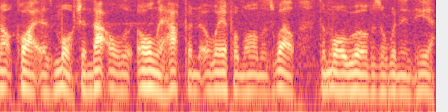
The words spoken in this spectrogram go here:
not quite as much, and that will only happen away from home as well. The more Rovers are winning here.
